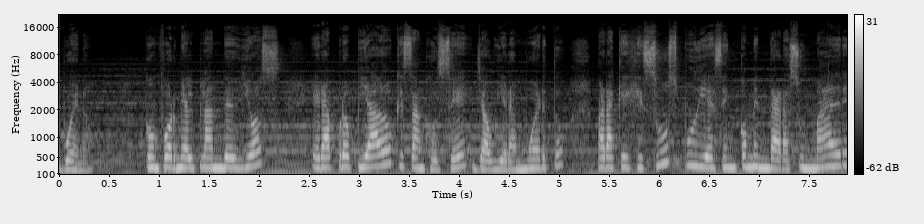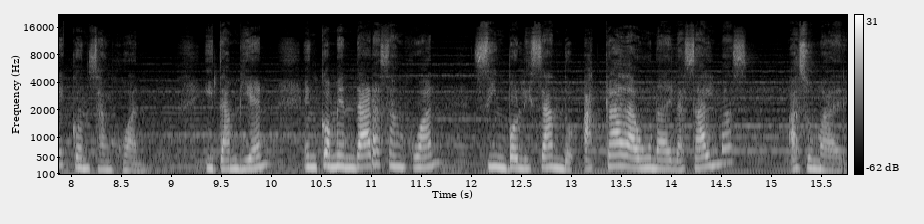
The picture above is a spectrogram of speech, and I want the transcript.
Bueno, Conforme al plan de Dios, era apropiado que San José ya hubiera muerto para que Jesús pudiese encomendar a su madre con San Juan y también encomendar a San Juan simbolizando a cada una de las almas a su madre.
